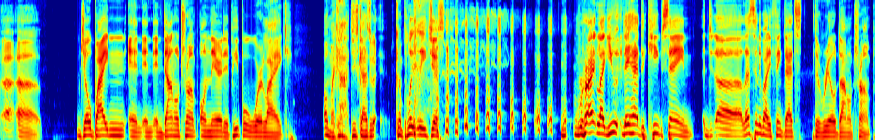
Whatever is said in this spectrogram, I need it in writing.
uh, uh, Joe Biden and, and and Donald Trump on there that people were like, "Oh my God, these guys are completely just." right like you they had to keep saying uh lest anybody think that's the real donald trump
